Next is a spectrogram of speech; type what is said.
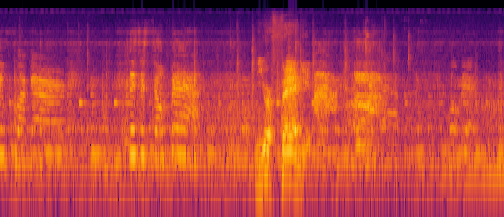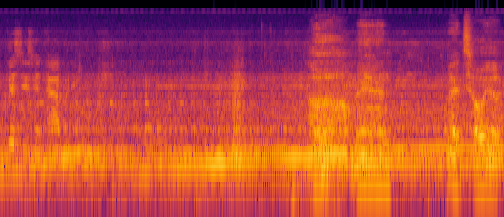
You fucker! This is so bad! You're a faggot. Oh man, this isn't happening. Oh man, what did I tell you?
